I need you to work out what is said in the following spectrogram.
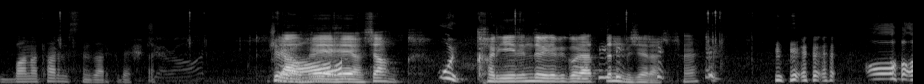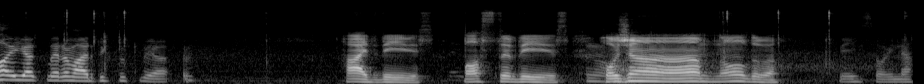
Ban atar mısınız arkadaşlar? Ya he Gerard. he ya sen Oy. kariyerinde öyle bir gol attın mı Gerard? Ha? Oh ayaklarım artık tutmuyor. Haydi Davis. Bastır Davis. Hocam ne oldu bu? Neyse oyna.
